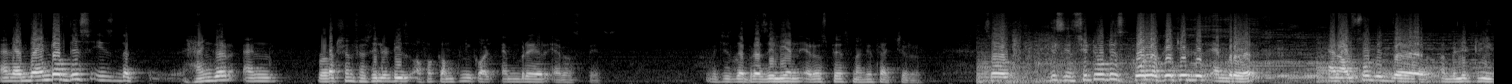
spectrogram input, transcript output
and at the end of this is the hangar and production facilities of a company called Embraer Aerospace, which is the Brazilian aerospace manufacturer. So this institute is co-located with Embraer and also with the a military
